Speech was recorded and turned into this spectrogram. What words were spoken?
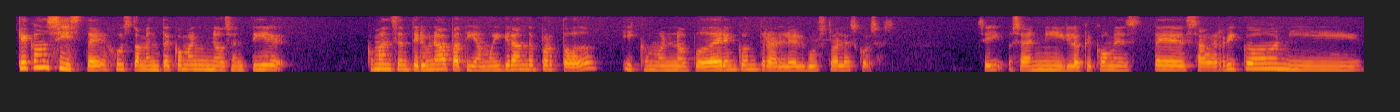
que consiste justamente como en no sentir, como en sentir una apatía muy grande por todo y como no poder encontrarle el gusto a las cosas. ¿Sí? O sea, ni lo que comes te sabe rico, ni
